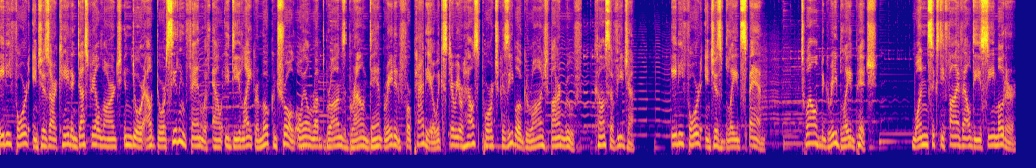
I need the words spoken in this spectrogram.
84 inches arcade industrial large indoor-outdoor ceiling fan with LED light remote control oil rubbed bronze brown damp rated for patio exterior house porch gazebo garage barn roof, Casa Vieja. 84 inches blade span. 12 degree blade pitch. 165 LDC motor.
